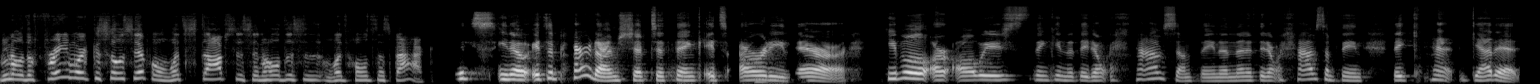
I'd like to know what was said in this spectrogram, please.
you know, the framework is so simple. What stops us and hold us what holds us back? It's, you know, it's a paradigm shift to think it's already Mhm. there. People are always thinking that they don't have something, and then if they don't have something, they can't get it.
